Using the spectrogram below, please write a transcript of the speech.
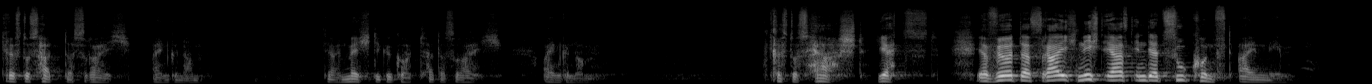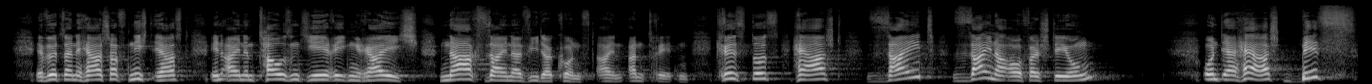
Christus hat das Reich eingenommen. Der allmächtige Gott hat das Reich eingenommen. Christus herrscht jetzt. Er wird das Reich nicht erst in der Zukunft einnehmen. Er wird seine Herrschaft nicht erst in einem tausendjährigen Reich nach seiner Wiederkunft ein, antreten. Christus herrscht seit seiner Auferstehung und er herrscht bis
